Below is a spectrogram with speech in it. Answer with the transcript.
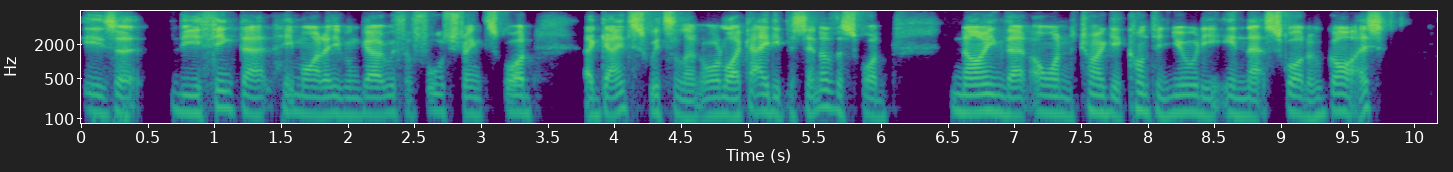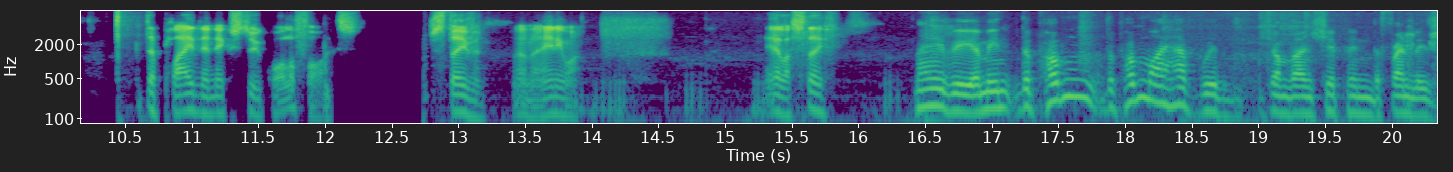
is it? Do you think that he might even go with a full strength squad against Switzerland, or like eighty percent of the squad, knowing that I want to try and get continuity in that squad of guys to play the next two qualifiers? Stephen, I don't know anyone. Ella, Steve. Maybe. I mean, the problem the problem I have with John Van Schip in the friendlies,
